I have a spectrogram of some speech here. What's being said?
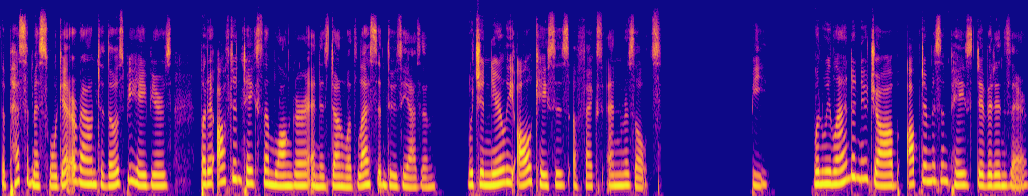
The pessimists will get around to those behaviors, but it often takes them longer and is done with less enthusiasm, which in nearly all cases affects end results. B. When we land a new job, optimism pays dividends there.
